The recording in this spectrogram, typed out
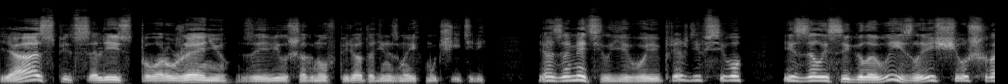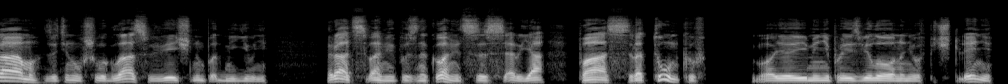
Я специалист по вооружению, — заявил, шагнув вперед один из моих мучителей. Я заметил его, и прежде всего из-за лысой головы и зловещего шрама, затянувшего глаз в вечном подмигивании. — Рад с вами познакомиться, сэр, я Пас Ратунков. Мое имя не произвело на него впечатления,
